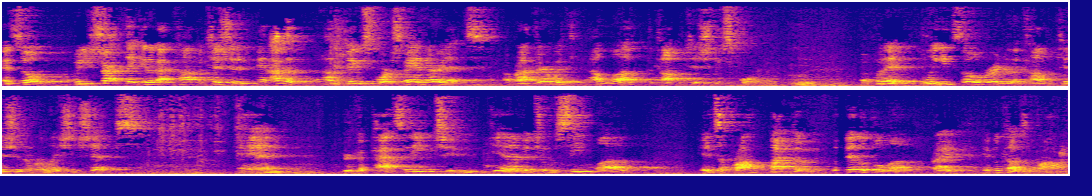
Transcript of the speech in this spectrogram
And so when you start thinking about competition, and I'm the, I'm the biggest sports fan there is. I'm right there with you. I love the competition of sport. But when it bleeds over into the competition of relationships and your capacity to give and to receive love, it's a problem. Like the, the biblical love, right? It becomes a problem.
